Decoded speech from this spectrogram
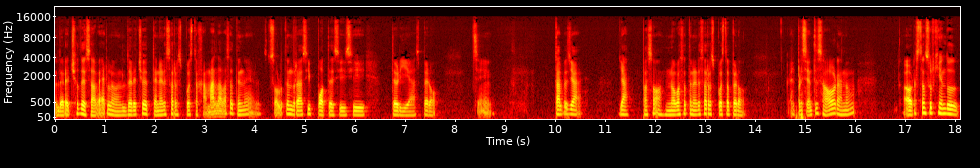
el derecho de saberlo, el derecho de tener esa respuesta. Jamás la vas a tener. Solo tendrás hipótesis y teorías, pero sí, tal vez ya, ya pasó. No vas a tener esa respuesta, pero el presente es ahora, ¿no? Ahora están surgiendo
